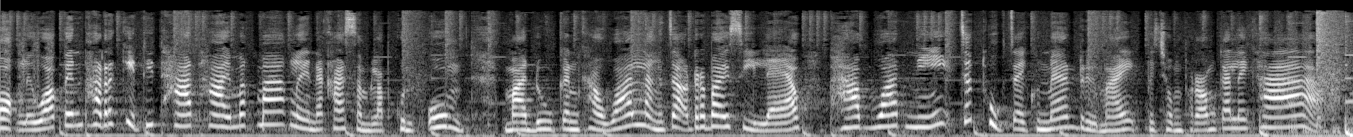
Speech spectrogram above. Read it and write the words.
บอกเลยว่าเป็นภารกิจที่ท้าทายมากๆเลยนะคะสำหรับคุณอุ้ม มาดูกันค่ะว่าหลังจากระบายสีแล้ว ภาพวาดนี้จะถูกใจคุณแม่หรือไม่ไปชมพร้อมกันเลยค่ะ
